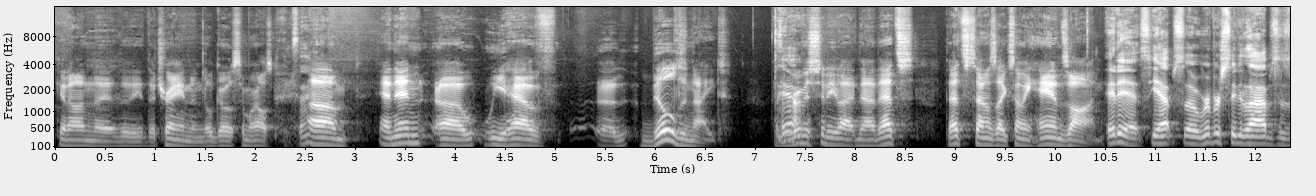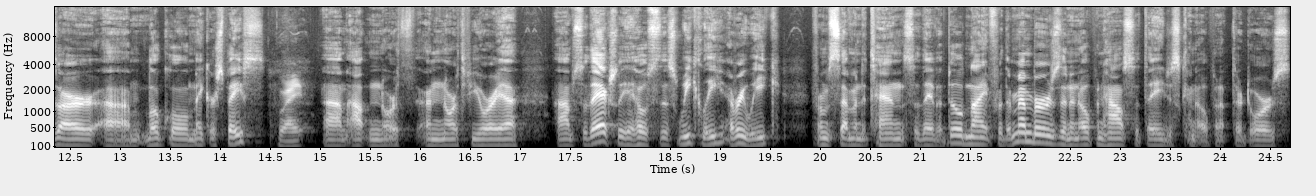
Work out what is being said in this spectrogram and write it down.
get on the, the, the train and they'll go somewhere else. Exactly. Um, and then uh, we have uh, build night, Yeah. River City Lab. Now that's that sounds like something hands on, It is, yep. So River City Labs is our um, local makerspace right? um, out in North in North Peoria. Um, so they actually host this weekly, every week from seven to ten. So they have a build night for their members and an open house that they just kind of open up their doors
